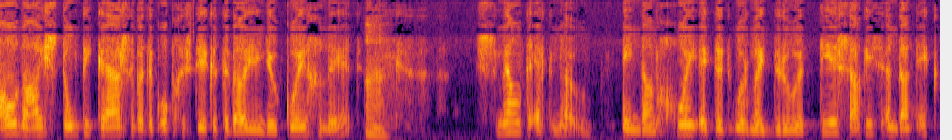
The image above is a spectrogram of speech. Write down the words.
al daai stompie kersse wat ek opgesteek het terwyl jy in jou kooi gelê het, Mm. smelt ek nou en dan gooi ek dit oor my droë teesakkies en dan ek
